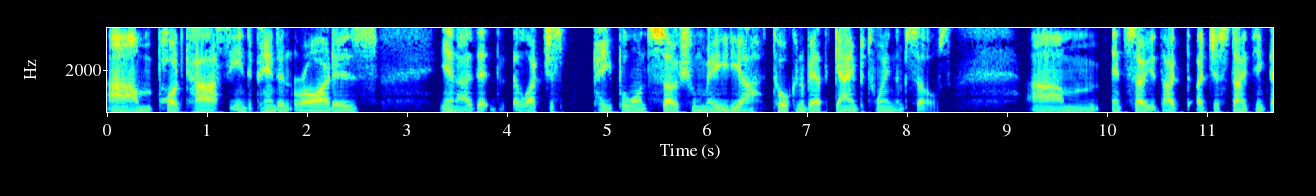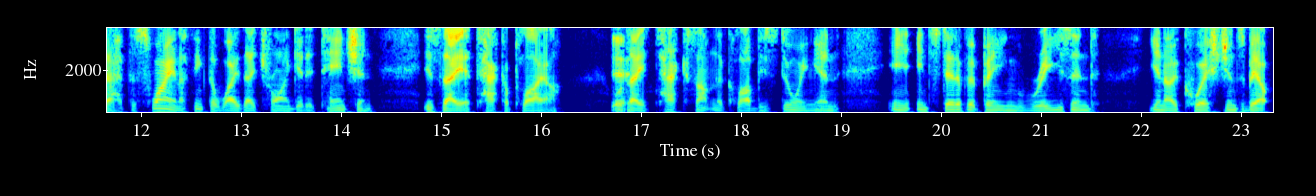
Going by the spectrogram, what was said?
Um, podcasts, independent writers, you know, that like just people on social media talking about the game between themselves. Um, and so I, I just don't think they have the sway. And I think the way they try and get attention is they attack a player Yeah. or they attack something the club is doing. And in, instead of it being reasoned, you know, questions about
